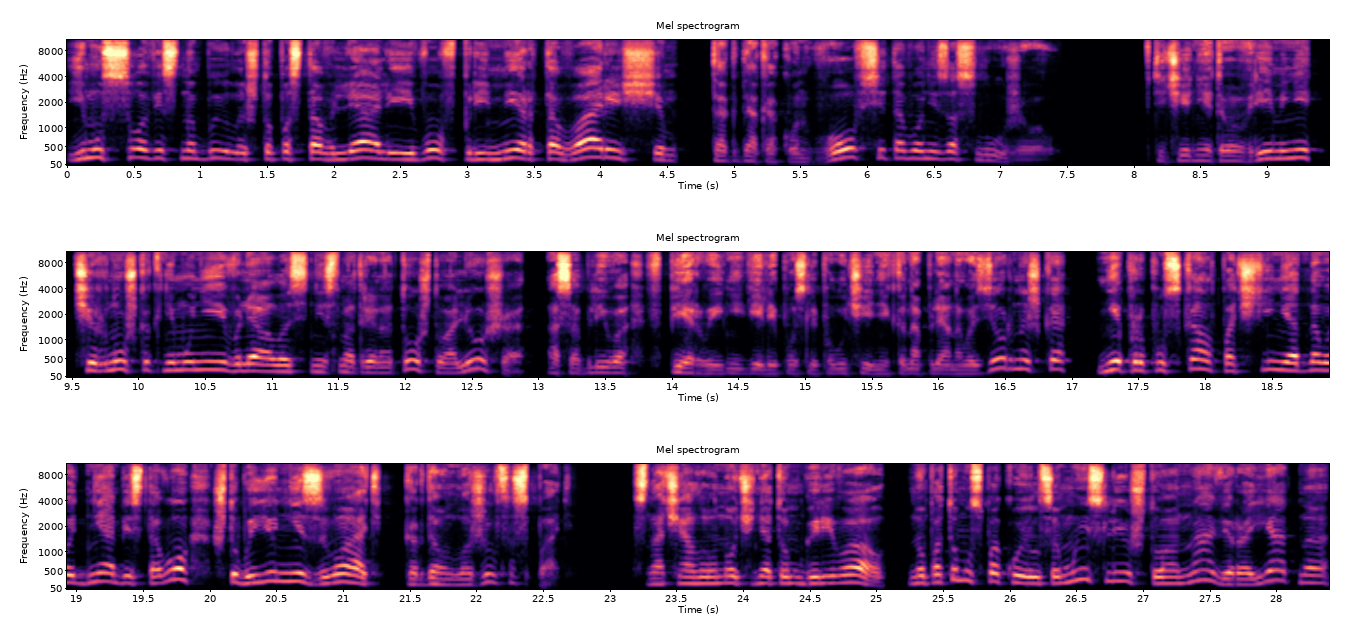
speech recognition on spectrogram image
Ему совестно было, что поставляли его в пример товарищам, тогда как он вовсе того не заслуживал. Течение этого времени Чернушка к нему не являлась, несмотря на то, что Алеша, особливо в первые недели после получения конопляного зернышка, не пропускал почти ни одного дня без того, чтобы ее не звать, когда он ложился спать. Сначала он очень о том горевал, но потом успокоился мыслью, что она, вероятно,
